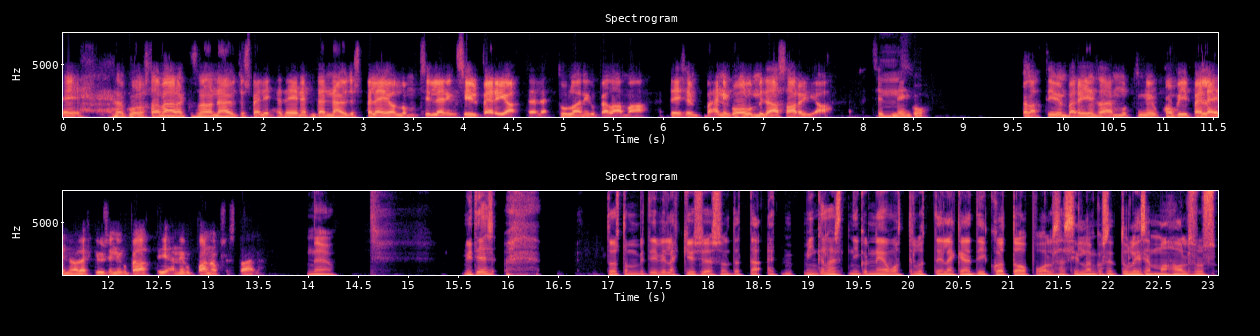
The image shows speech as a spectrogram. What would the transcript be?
ei, no kuulostaa vähän kun sanoo näytöspeli, että ei ne mitään näytöspelejä ollut, mutta silleen niin kuin sillä periaatteelle tullaan niin kuin pelaamaan, että ei se vähän niin kuin ollut mitään sarjaa. Sitten mm. niin kuin pelattiin ympäriinsä, mutta niin kuin kovia pelejä ne oli, että kyllä se niin kuin pelattiin ihan niin kuin panoksesta aina. No. Miten, tuosta piti vielä kysyä sinulta, että, että minkälaiset niin neuvottelut teillä käytiin kotopuolessa silloin, kun se tuli se mahdollisuus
